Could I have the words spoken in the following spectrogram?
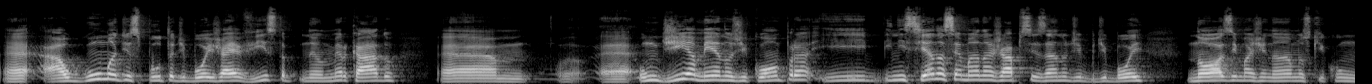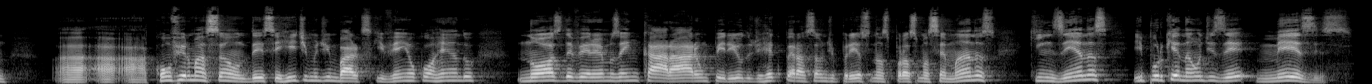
é, alguma disputa de boi já é vista no mercado. É, é, um dia menos de compra e iniciando a semana já precisando de, de boi, nós imaginamos que com a, a, a, confirmação desse ritmo de embarques que vem ocorrendo, nós deveremos encarar um período de recuperação de preço nas próximas semanas, quinzenas e, por que não dizer, meses.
